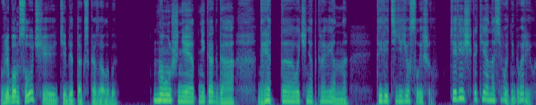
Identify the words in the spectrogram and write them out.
в любом случае тебе так сказала бы. Ну уж нет, никогда. Гретта очень откровенна. Ты ведь ее слышал. Те вещи, какие она сегодня говорила.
